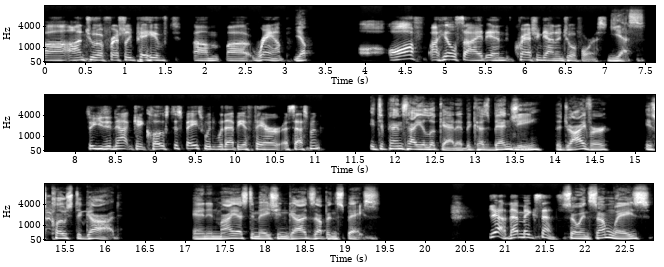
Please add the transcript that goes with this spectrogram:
uh, onto a freshly paved um, uh, ramp Yep. off a hillside and crashing down into a forest. Yes. So you did not get close to space. Would would that be a fair assessment? It depends how you look at it because Benji, mm-hmm. the driver, is close to God. And in my estimation, God's up in space. Yeah, that makes sense. So in some ways,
